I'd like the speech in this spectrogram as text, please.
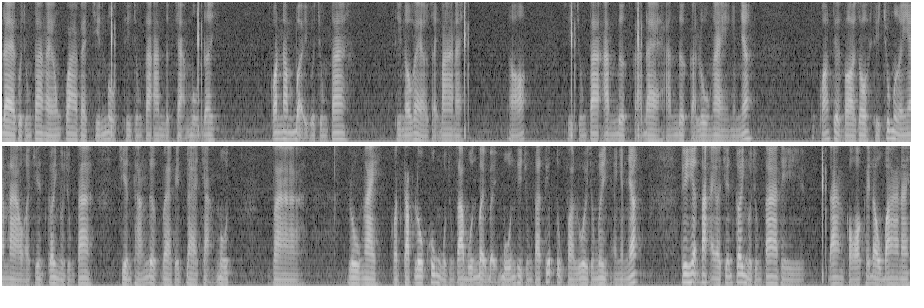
đề của chúng ta ngày hôm qua về 91 thì chúng ta ăn được chạm một đây. Con 57 của chúng ta thì nó về ở giải ba này. Đó. Thì chúng ta ăn được cả đề, ăn được cả lô ngày anh em nhé quá tuyệt vời rồi. Thì chúc mừng anh em nào ở trên kênh của chúng ta chiến thắng được về cái đề chạm 1 và lô ngày. Còn cặp lô khung của chúng ta 4774 thì chúng ta tiếp tục vào nuôi cho mình, anh em nhé. Thì hiện tại ở trên kênh của chúng ta thì đang có cái đầu ba này.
